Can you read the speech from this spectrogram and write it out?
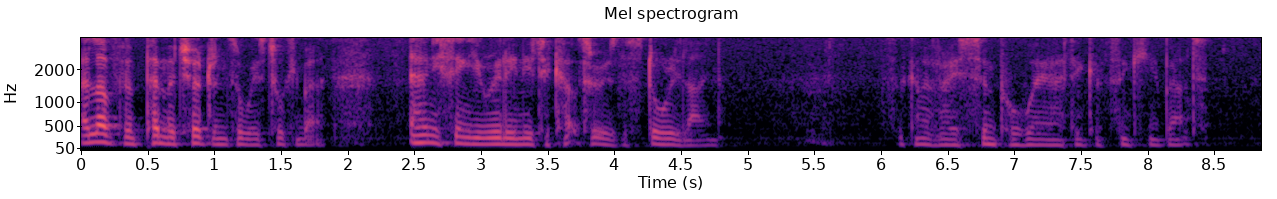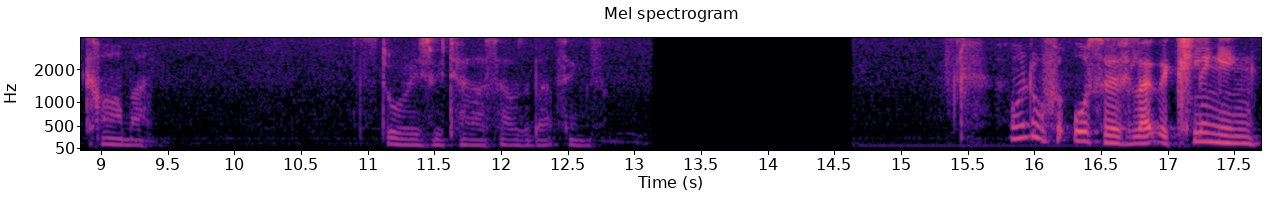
I love Pema Chodron's always talking about the only thing you really need to cut through is the storyline. It's a kind of very simple way, I think, of thinking about karma. Stories we tell ourselves about things. I wonder also if, like, the clinging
